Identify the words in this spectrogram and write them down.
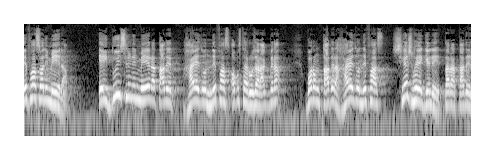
নেফাস অলি মেয়েরা। এই দুই শ্রেণির মেয়েরা তাদের হায়েজ ও নেফাস অবস্থায় রোজা রাখবে না, বরং তাদের হায়েজ ও নেফাস শেষ হয়ে গেলে তারা তাদের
